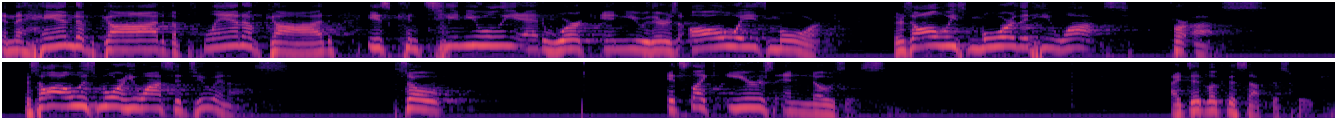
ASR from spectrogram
And the hand of God, the plan of God is continually at work in you. There's always more. There's always more that He wants for us. There's always more He wants to do in us. So it's like ears and noses. I did look this up this week.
